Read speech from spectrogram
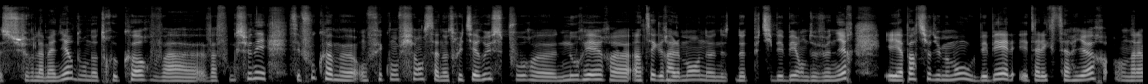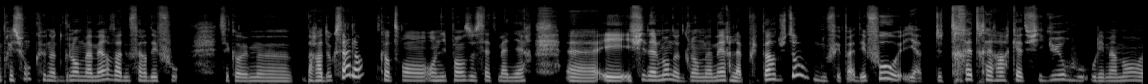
sur la manière dont notre corps va, fonctionner. C'est fou comme on fait confiance à notre utérus pour nourrir intégralement no- notre petit bébé en devenir. Et à partir du moment où le bébé est à l'extérieur, on a l'impression que notre glande mammaire va nous faire défaut. C'est quand même paradoxal hein, quand on, y pense de cette manière. Et, finalement, notre glande mammaire, la plupart du temps, nous fait pas défaut. Il y a de très très rares cas de figure où, où les mamans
